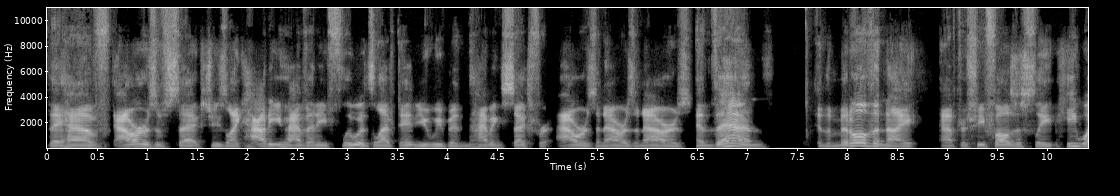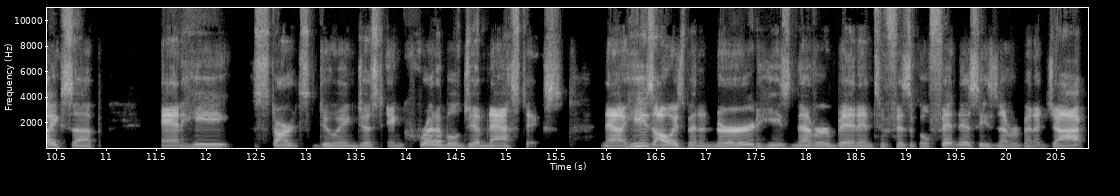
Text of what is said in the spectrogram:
They have hours of sex. She's like, How do you have any fluids left in you? We've been having sex for hours and hours and hours. And then in the middle of the night, after she falls asleep, he wakes up and he starts doing just incredible gymnastics now, he's always been a nerd. He's never been into physical fitness, he's never been a jock.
